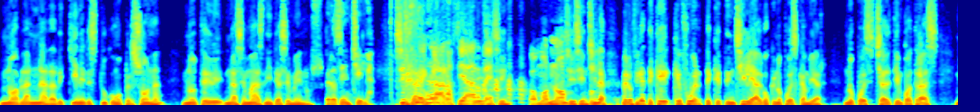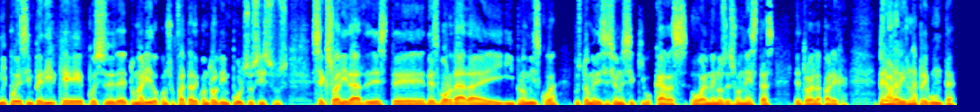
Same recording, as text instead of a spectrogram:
no habla nada de quién eres tú como persona, no te nace más ni te hace menos. Pero sin chila. Sí, Sí, claro, sí arde. Sí, sí. ¿Cómo no? Sí, sí, enchila. Pero fíjate qué, qué fuerte que te enchile algo que no puedes cambiar. No puedes echar el tiempo atrás, ni puedes impedir que pues eh, tu marido, con su falta de control de impulsos y su sexualidad este, desbordada y, y promiscua, pues tome decisiones equivocadas o al menos deshonestas dentro de la pareja. Pero ahora viene una pregunta.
